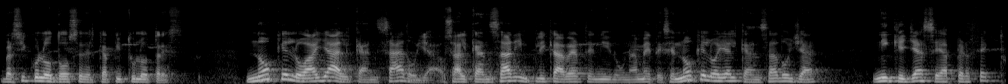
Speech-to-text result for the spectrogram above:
versículo 12 del capítulo 3. No que lo haya alcanzado ya, o sea, alcanzar implica haber tenido una meta. Dice, no que lo haya alcanzado ya, ni que ya sea perfecto,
